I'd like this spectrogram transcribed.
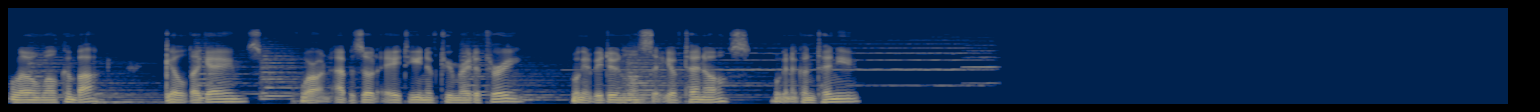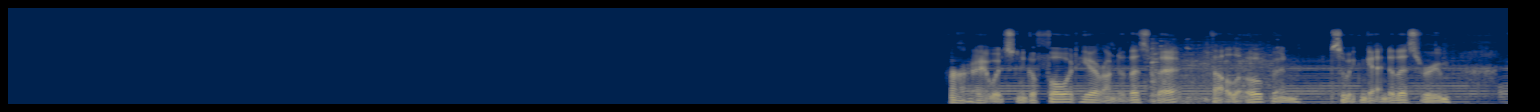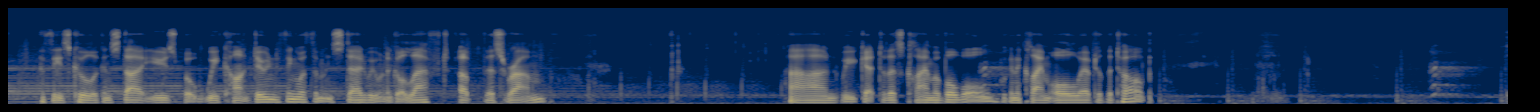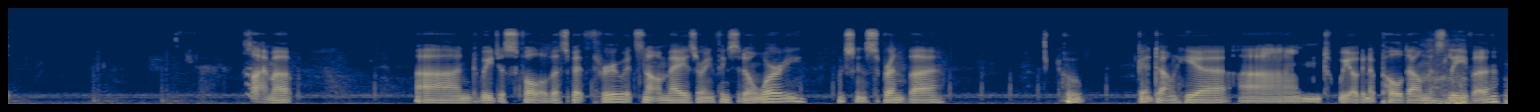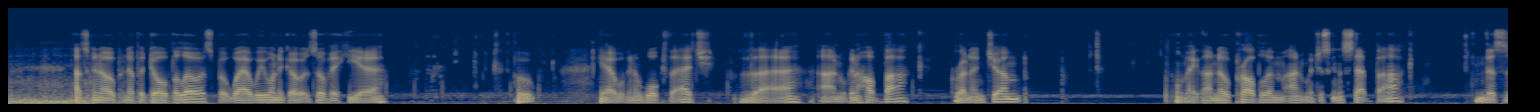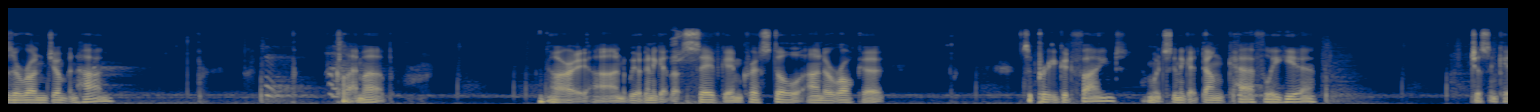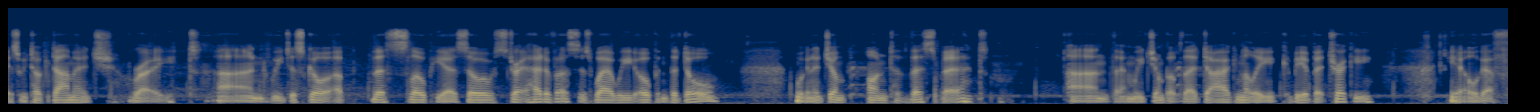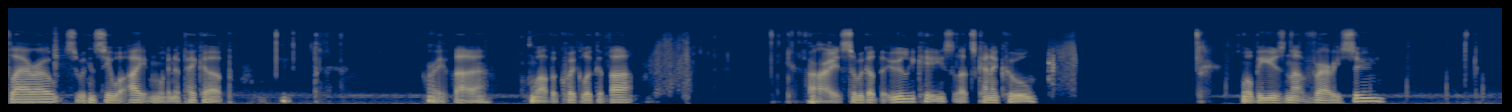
Hello and welcome back. Gilder Games. We're on episode 18 of Tomb Raider 3. We're going to be doing Lost City of Tinnos. We're going to continue. Alright, we're just going to go forward here onto this bit. That'll open so we can get into this room. If these cooler can statues, but we can't do anything with them. Instead, we want to go left up this ramp. And we get to this climbable wall. We're going to climb all the way up to the top. Climb up. And we just follow this bit through. It's not a maze or anything, so don't worry. We're just going to sprint there. Oh, get down here, and we are going to pull down this lever. That's going to open up a door below us, but where we want to go is over here. Oh, yeah, we're going to walk to the edge there, and we're going to hop back, run and jump. We'll make that no problem, and we're just going to step back. This is a run, jump, and hang. Climb up. Alright, and we are going to get that save game crystal and a rocket. It's a pretty good find. We're just going to get down carefully here. Just in case we took damage. Right. And we just go up this slope here. So straight ahead of us is where we opened the door. We're going to jump onto this bit. And then we jump up there diagonally. It could be a bit tricky. Yeah, we'll get a flare out so we can see what item we're going to pick up. Right there. We'll have a quick look at that. Alright, so we got the Uli key, so that's kind of cool. We'll be using that very soon.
